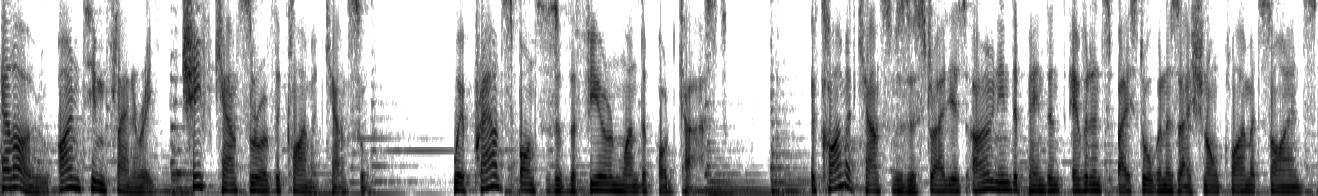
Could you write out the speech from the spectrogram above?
Hello, I'm Tim Flannery, Chief Counsellor of the Climate Council. We're proud sponsors of the Fear and Wonder podcast. The Climate Council is Australia's own independent, evidence based organisation on climate science,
